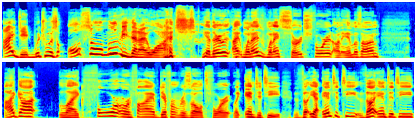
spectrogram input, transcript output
I did, which was also a movie that I watched. Yeah, there was I, when I when I searched for it on Amazon, I got like four or five different results for like entity, the yeah, entity, the entity,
